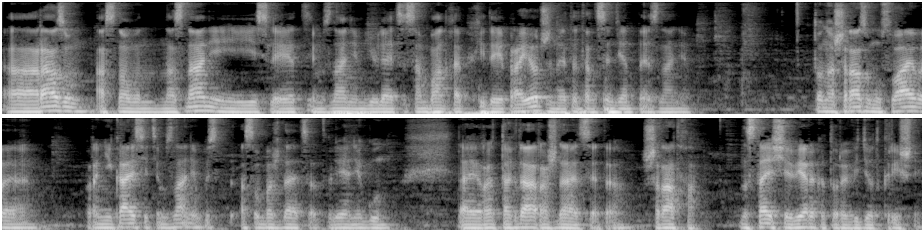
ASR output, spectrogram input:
а, разум основан на знании, и если этим знанием является самбан, хабхида и прайоджин, это трансцендентное знание, то наш разум, усваивая, проникаясь этим знанием, освобождается от влияния гун. Да, и тогда рождается это шрадха, настоящая вера, которая ведет к Кришне.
